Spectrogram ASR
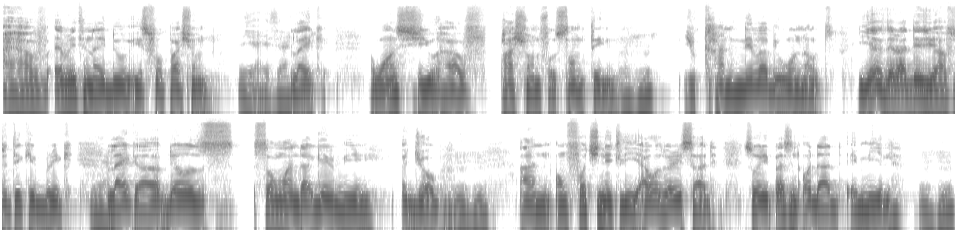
I have everything I do is for passion. Yeah, exactly. Like once you have passion for something, Mhm. You can never be worn out. Yes, there are days you have to take a break. Yeah. Like uh, there was someone that gave me a job, Mhm. and unfortunately, I was very sad. So the person ordered a meal, Mhm.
